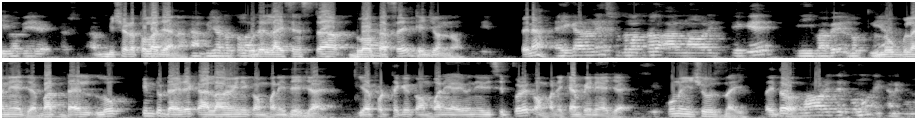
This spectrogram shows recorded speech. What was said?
এইভাবে একটা বিষয়টা তোলা যায় না। হ্যাঁ, ভিসাটা তোলা ওদের লাইসেন্সটা ব্লক আছে এই জন্য। তাই না? এই কারণে শুধুমাত্র আল মাওয়ারিদ থেকে এইভাবে লোক লোকগুলা নিয়ে যায় বাট লোক কিন্তু ডাইরেক্ট আলাউনি কোম্পানিতে যায়। এয়ারপোর্ট থেকে কোম্পানি আইউনি রিসিভ করে কোম্পানি ক্যাম্পে নিয়ে যায়। কোনো ইস্যুজ নাই তাই তো? মাওয়ারিদের কোনো এখানে কোনো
